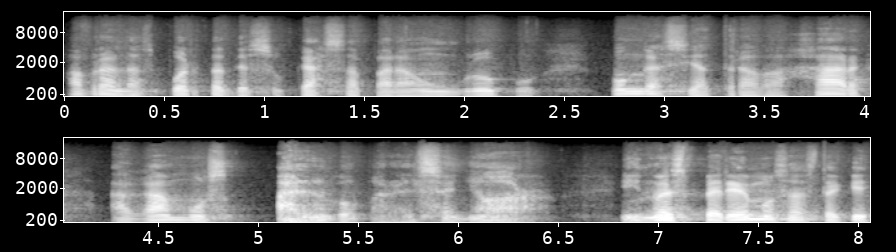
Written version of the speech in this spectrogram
Abra las puertas de su casa para un grupo. Póngase a trabajar. Hagamos algo para el Señor. Y no esperemos hasta que,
